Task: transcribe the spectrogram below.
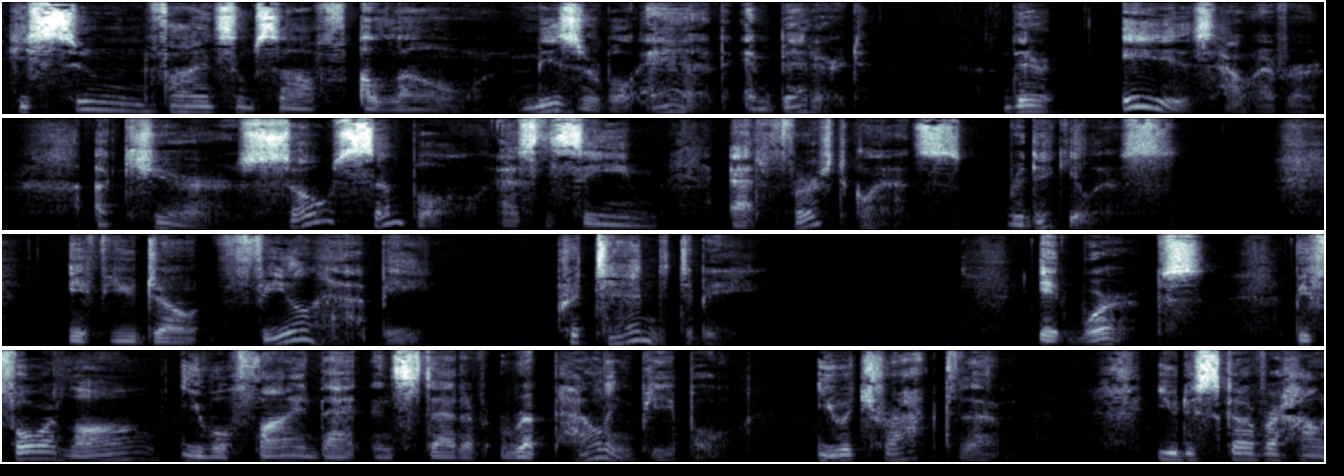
He soon finds himself alone, miserable, and embittered. There is, however, a cure so simple as to seem, at first glance, ridiculous. If you don't feel happy, pretend to be. It works. Before long, you will find that instead of repelling people, you attract them. You discover how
